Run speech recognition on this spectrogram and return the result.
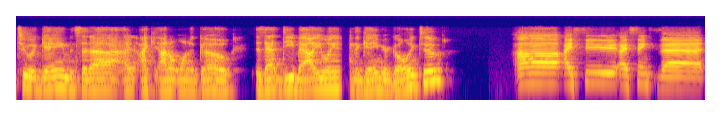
to a game and said, ah, I, I, I don't want to go. Is that devaluing the game you're going to? Uh, I feel I think that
